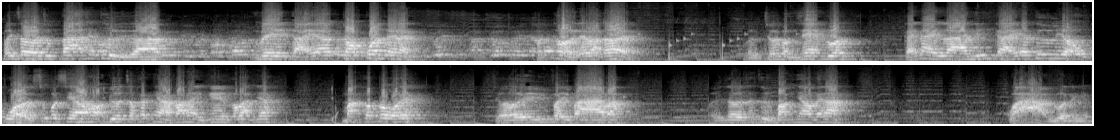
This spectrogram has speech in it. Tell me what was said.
Bây giờ chúng ta sẽ thử uh, về cái uh, cho quân đây này. Phấn khởi đây bạn ơi. Lần chơi bằng gem luôn. Cái này là những cái à, tư liệu của Supercell họ đưa cho các nhà phát hành game các bạn nhé. Mặc cấp độ đây. Chơi phầy bà vào Bây giờ sẽ thử bằng nhau cái nào? Quá ảo luôn anh em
